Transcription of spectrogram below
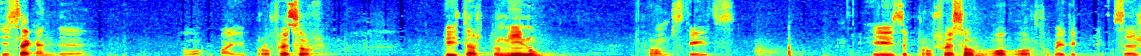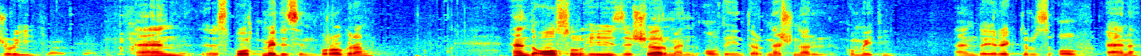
the second uh, talk by Professor Peter Tonino from States he is a professor of orthopedic surgery and sport medicine program. And also he is the chairman of the International Committee and directors of ANA.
